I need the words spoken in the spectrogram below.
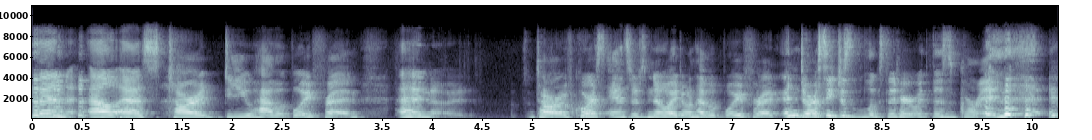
then Elle asks Tara, "Do you have a boyfriend?" And Tara, of course, answers, "No, I don't have a boyfriend." And Darcy just looks at her with this grin, and,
